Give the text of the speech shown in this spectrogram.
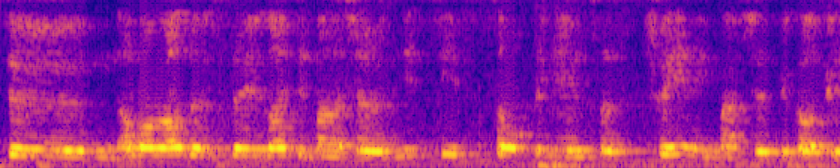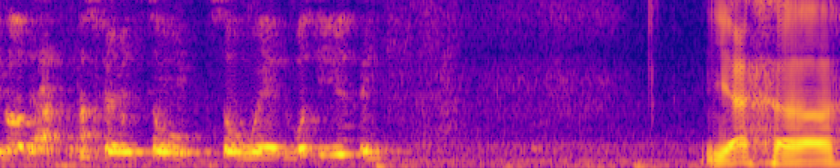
to among others the United manager, and he sees some of the games as training matches because, because the atmosphere is so so weird. What do you think? Yeah, uh,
